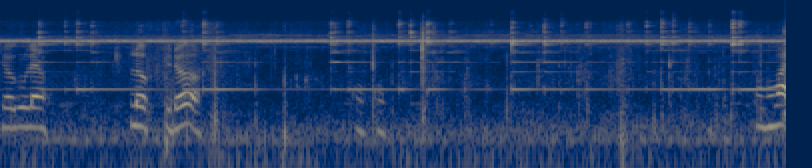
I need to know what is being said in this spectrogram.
เทิงแล้วเห ลิกอยู่เด้อทมไว้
